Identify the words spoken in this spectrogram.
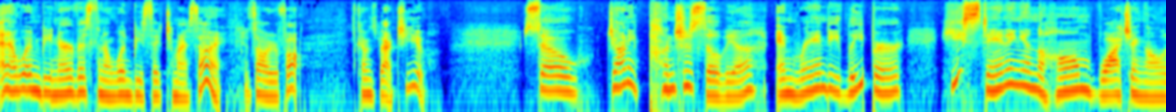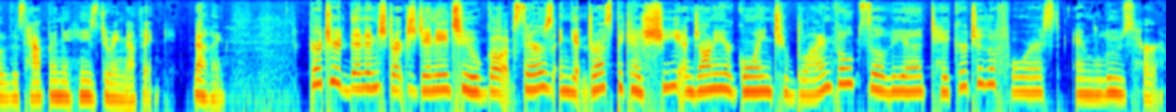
and I wouldn't be nervous and I wouldn't be sick to my stomach. It's all your fault. It comes back to you. So Johnny punches Sylvia and Randy Leeper, he's standing in the home watching all of this happen and he's doing nothing. Nothing. Gertrude then instructs Jenny to go upstairs and get dressed because she and Johnny are going to blindfold Sylvia, take her to the forest, and lose her.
